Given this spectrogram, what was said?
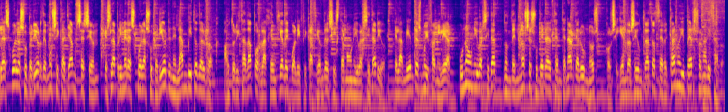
La Escuela Superior de Música Jam Session es la primera escuela superior en el ámbito del rock, autorizada por la Agencia de Cualificación del Sistema Universitario. El ambiente es muy familiar, una universidad donde no se supera el centenar de alumnos, consiguiendo así un trato cercano y personalizado.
